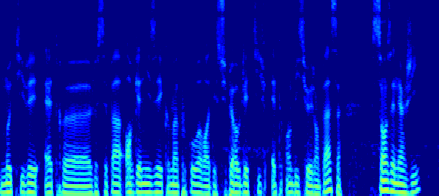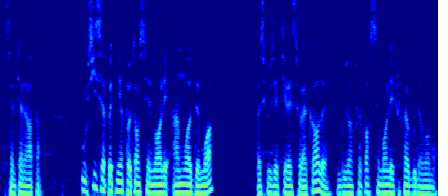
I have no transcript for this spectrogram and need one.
motivé, être, je euh, je sais pas, organisé comme un pro, avoir des super objectifs, être ambitieux et j'en passe, sans énergie, ça ne tiendra pas. Ou si ça peut tenir potentiellement les un mois, deux mois, parce que vous êtes tiré sur la corde, vous en ferez forcément les frais au bout d'un moment.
